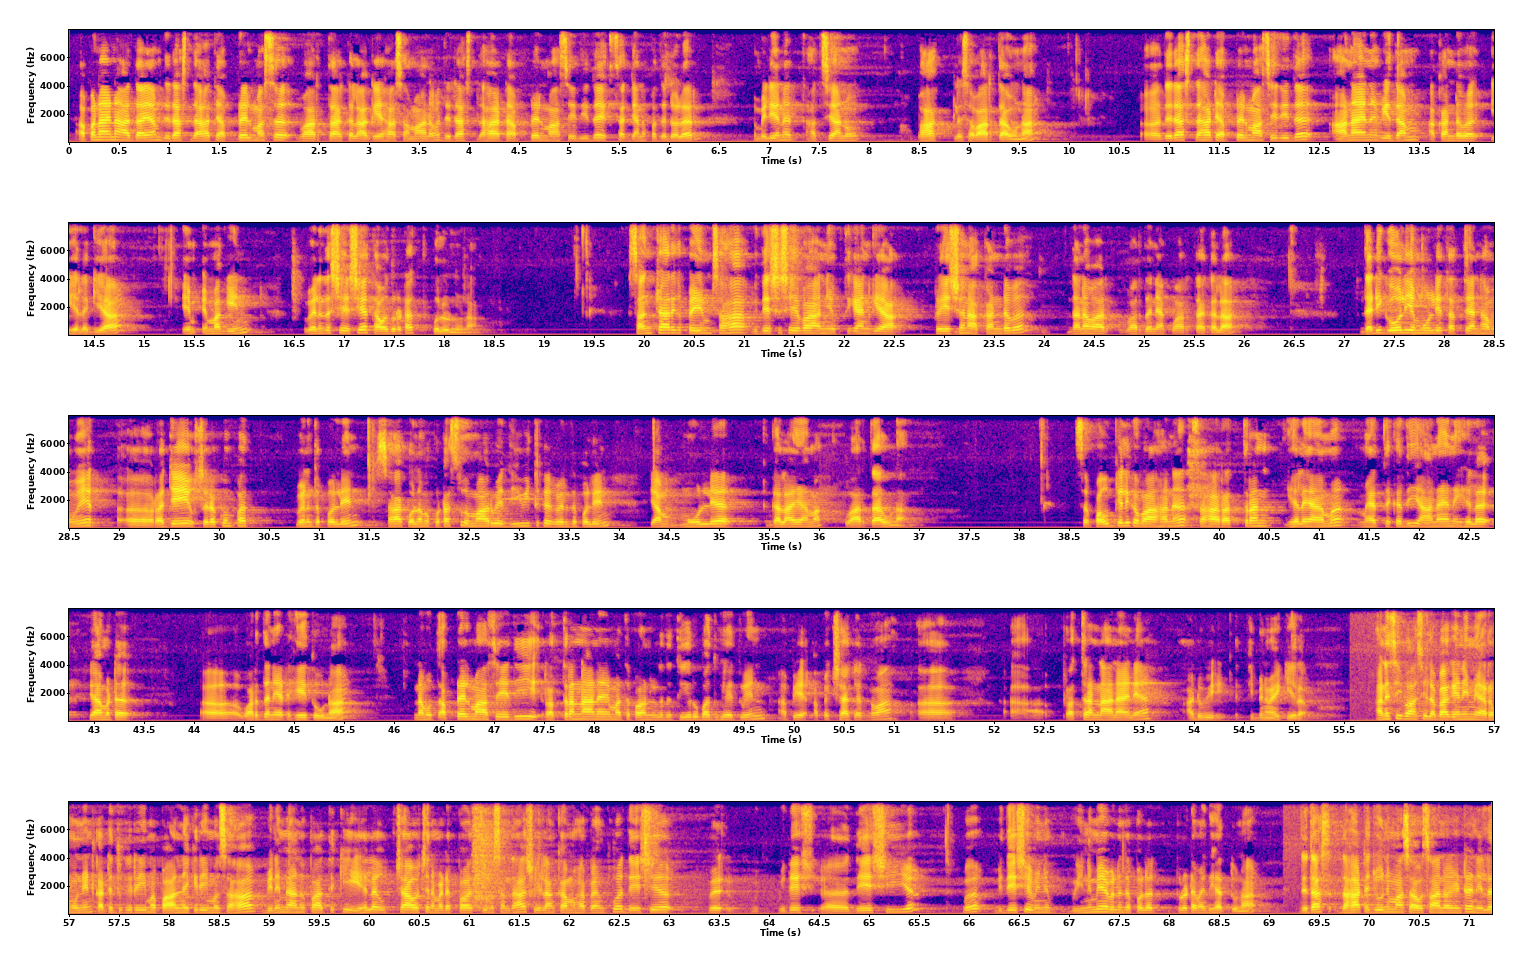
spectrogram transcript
අපනායන ආදායම් දෙදස් දහත අප්‍රේල් මස වාර්තා කළ අගේ හා සමානව දෙදස් දහට අප්‍රේල් මාසේදීද එක්සත් ජනපද ඩොලර් මිලියන හත්සය අනු පහක් ලෙස වාර්තා වුණා. දෙදස් දහට අප්‍රේල් මාසේදීද ආනායන වියදම් අකණ්ඩව ඉහළ ගියා එම්- එමගින් වෙළඳ ශේෂය තවදුරටත් පුළුල් වුණා. සංචාරක පෙවීම් සහ විදේශ සේවා නියුක්තිකයන්ගේ ආ- ප්‍රේෂණ අකණ්ඩව ධන වර්- වර්ධනයක් වාර්තා කළා. දැඩි ගෝලිය මූල්‍ය තත්ත්වයන් හමුවේ අ, රජයේ උසරකුම්පත් වෙනත පොලෙන් සහ කොළඹ කොටස් මාරුවේ ජීවිතක වෙනත පොලෙන් යම් මූල්‍ය ගලායාමක් වාර්තා වුණා. ස පෞද්ගලික වාහන සහ රත්රන් ඉහළ යාම මෑත්තකදී ආනයන ඉහළ යාමට අ, වර්ධනයට හේතු වුණා. නමුත් අප්‍රේල් මාසයේදී රත්රන් ආනය මත පවන ලද තීරුබදු හේතුවෙන් අපි අපේක්ෂා කරනවා අ, අ, රත්රන් ආනායනය අඩුවී තිබෙනවයි කියලා. අනසි වාසි ලබා ගැනීම අරමුණෙන් කටයුතු කිරීම පාලනය කිරීම සහ විනිමය අනුපාතකයේ ඉහළ උච්චාවචන මැඩ පවත්වීම සඳහා ශ්‍රී ලංකා මහ බැංකුව දේශීය ව- විදේශ අ, දේශීයව විදේශීය විනි- විනිමය වෙළඳපොළ තුළට මැදිහත් වුණා. දෙදස් දහට ජූනි මාස අවසාන වනට නිල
